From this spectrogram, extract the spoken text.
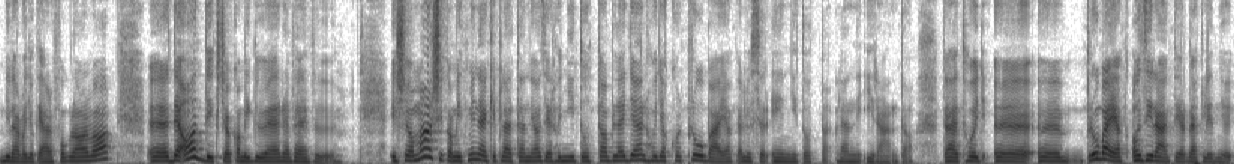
mivel vagyok elfoglalva, de addig csak, amíg ő erre vevő. És a másik, amit mindenképp lehet tenni azért, hogy nyitottabb legyen, hogy akkor próbáljak először én nyitott lenni iránta. Tehát, hogy ö, ö, próbáljak az iránt érdeklődni, hogy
